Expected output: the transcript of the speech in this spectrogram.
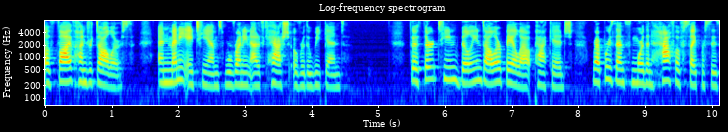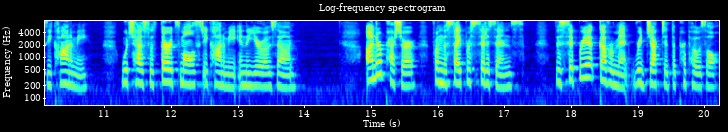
of $500, and many ATMs were running out of cash over the weekend. The $13 billion bailout package represents more than half of Cyprus's economy, which has the third smallest economy in the Eurozone. Under pressure from the Cyprus citizens, the Cypriot government rejected the proposal.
